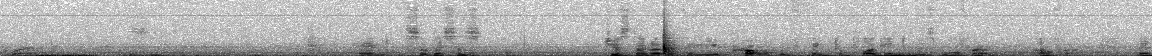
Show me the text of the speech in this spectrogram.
squared c. And so this is just another thing you'd probably think to plug into this Wolfram alpha. That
